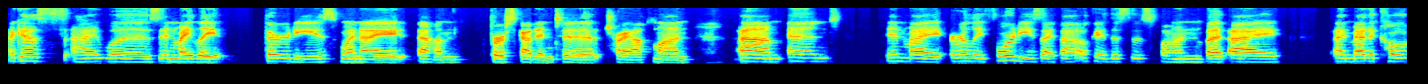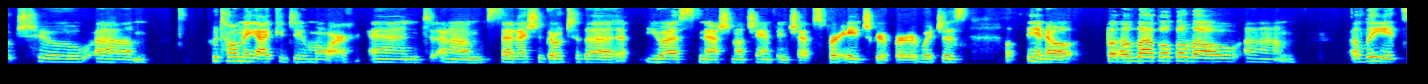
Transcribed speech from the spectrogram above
I guess I was in my late 30s when I um, first got into triathlon. Um, and in my early 40s, I thought, okay, this is fun. But I, I met a coach who, um, who told me I could do more and um, said I should go to the U.S. National Championships for age grouper, which is, you know, a level below um, elites,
